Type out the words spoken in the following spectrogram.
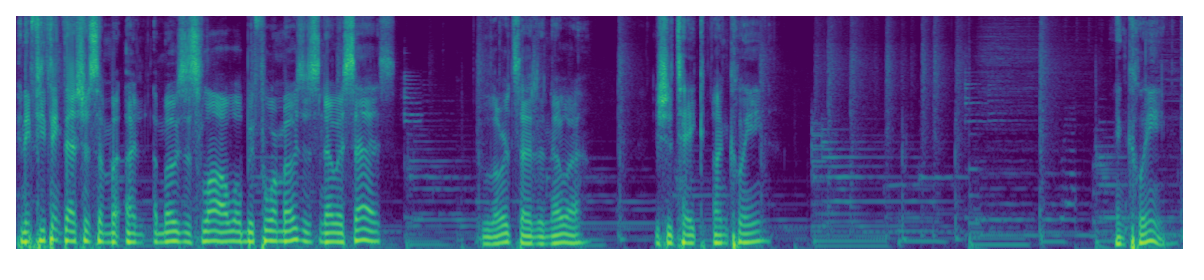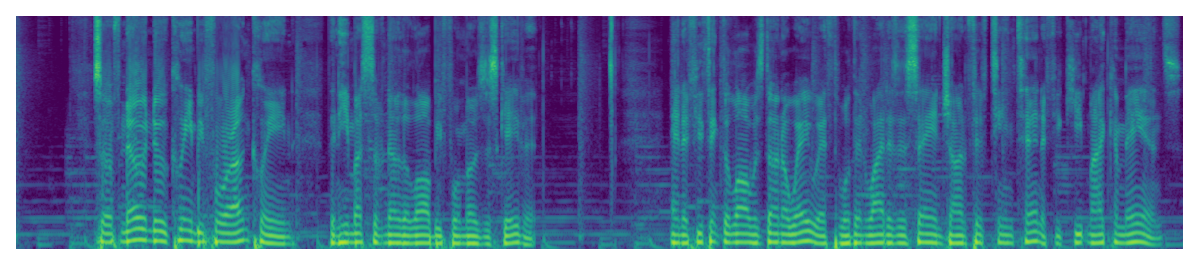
And if you think that's just a, a, a Moses law, well, before Moses, Noah says, the Lord said to Noah, You should take unclean and clean. So if Noah knew clean before unclean, then he must have known the law before Moses gave it. And if you think the law was done away with, well, then why does it say in John 15 10, if you keep my commands,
